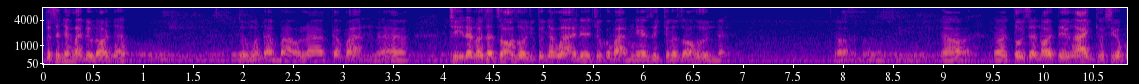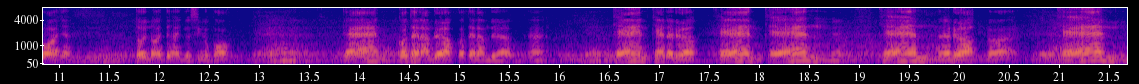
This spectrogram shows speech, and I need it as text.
Tôi sẽ nhắc lại điều đó nhé. Tôi muốn đảm bảo là các bạn à, chị đã nói rất rõ rồi nhưng tôi nhắc lại để cho các bạn nghe dịch cho nó rõ hơn này. Đó. Đó. Rồi, tôi sẽ nói tiếng Anh của Singapore nhé. Tôi nói tiếng Anh của Singapore can có thể làm được, có thể làm được. À. can can là được. Can can can là được, đó. Can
